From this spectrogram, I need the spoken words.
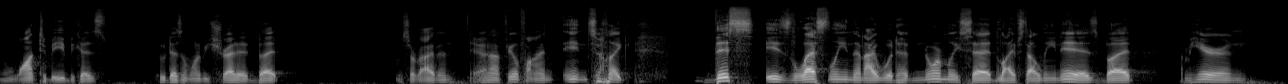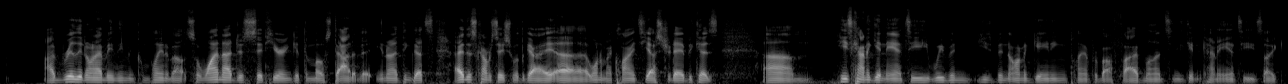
want to be because who doesn't want to be shredded? But I'm surviving, Yeah. and I feel fine. And so, like, this is less lean than I would have normally said lifestyle lean is, but I'm here and I really don't have anything to complain about. So why not just sit here and get the most out of it? You know, I think that's. I had this conversation with a guy, uh, one of my clients yesterday, because um, he's kind of getting antsy. We've been he's been on a gaining plan for about five months, and he's getting kind of antsy. He's like,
